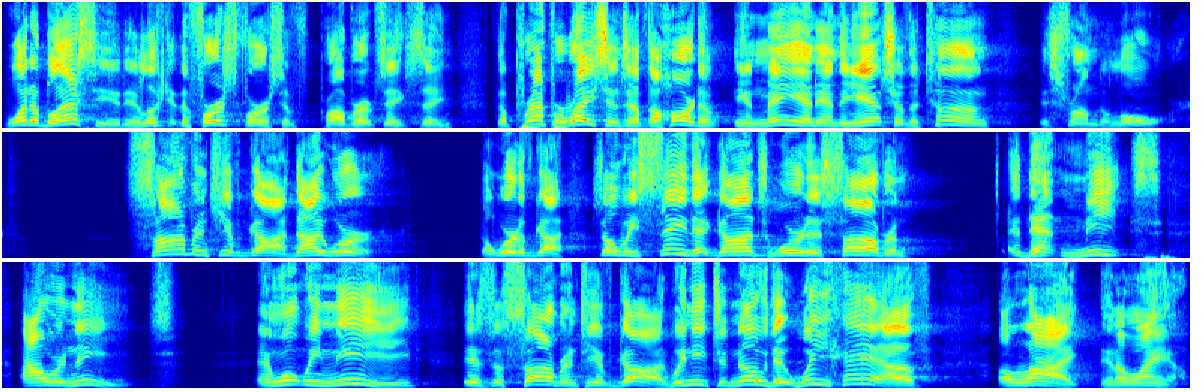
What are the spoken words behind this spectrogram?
what a blessing it is. Look at the first verse of Proverbs 16. The preparations of the heart of, in man and the answer of the tongue is from the Lord. Sovereignty of God, thy word, the word of God. So we see that God's word is sovereign that meets our needs. And what we need is the sovereignty of God. We need to know that we have a light and a lamp.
